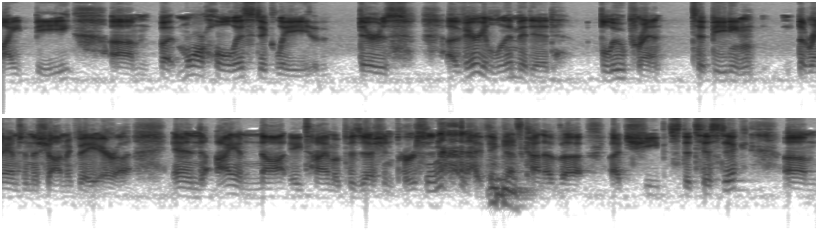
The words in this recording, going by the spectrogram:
might be. Um, but more holistically, there's a very limited blueprint to beating the Rams in the Sean McVay era. And I am not a time of possession person. I think mm-hmm. that's kind of a, a cheap statistic. Um,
